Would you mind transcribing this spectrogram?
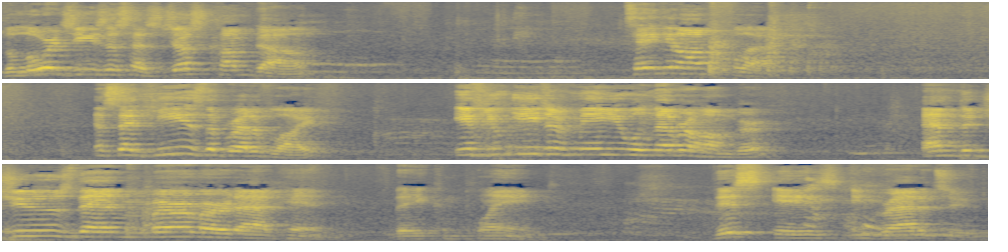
The Lord Jesus has just come down, taken on flesh, and said, He is the bread of life. If you eat of me, you will never hunger. And the Jews then murmured at him. They complained. This is ingratitude.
